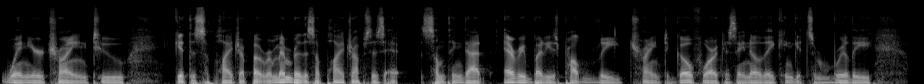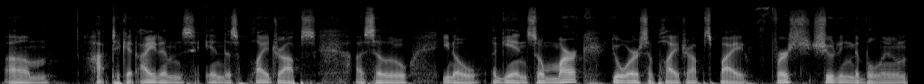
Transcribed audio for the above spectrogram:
when you're trying to get the supply drop but remember the supply drops is something that everybody is probably trying to go for because they know they can get some really um, hot ticket items in the supply drops. Uh, so, you know, again, so mark your supply drops by first shooting the balloon.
